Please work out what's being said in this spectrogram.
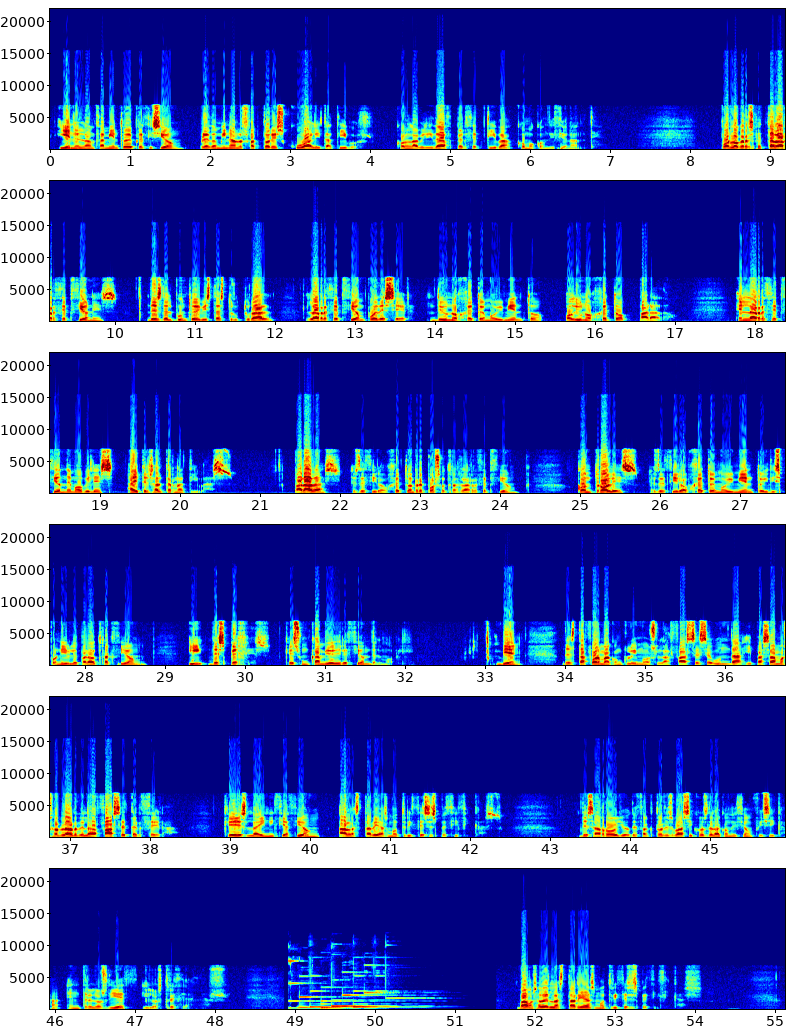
y en el lanzamiento de precisión predominan los factores cualitativos, con la habilidad perceptiva como condicionante. Por lo que respecta a las recepciones, desde el punto de vista estructural, la recepción puede ser de un objeto en movimiento o de un objeto parado. En la recepción de móviles hay tres alternativas. Paradas, es decir, objeto en reposo tras la recepción, controles, es decir, objeto en movimiento y disponible para otra acción, y despejes, que es un cambio de dirección del móvil. Bien, de esta forma concluimos la fase segunda y pasamos a hablar de la fase tercera, que es la iniciación a las tareas motrices específicas desarrollo de factores básicos de la condición física entre los 10 y los 13 años. Vamos a ver las tareas motrices específicas.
